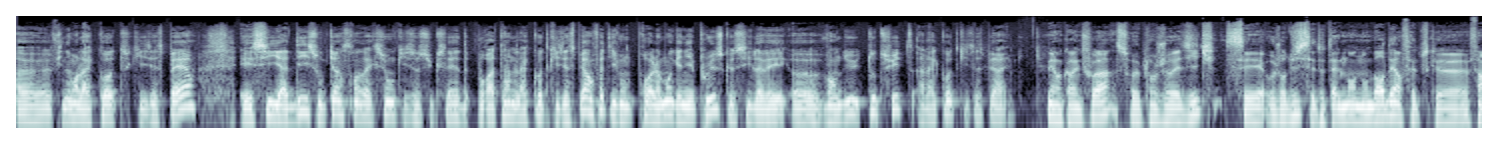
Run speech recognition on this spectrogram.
euh, finalement la cote qu'ils espèrent. Et s'il y a 10 ou 15 transactions qui se succèdent pour atteindre la cote qu'ils espèrent, en fait, ils vont probablement gagner plus que s'ils avaient vendu tout de suite à la cote qu'ils espéraient. Mais encore une fois, sur le plan juridique, c'est aujourd'hui c'est totalement non bordé en fait, parce que enfin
